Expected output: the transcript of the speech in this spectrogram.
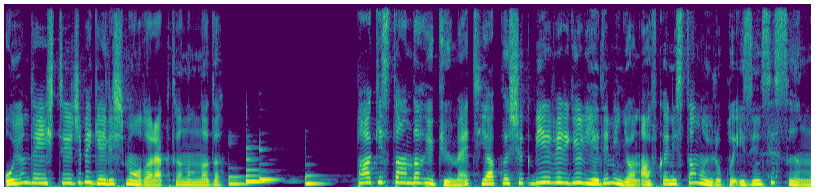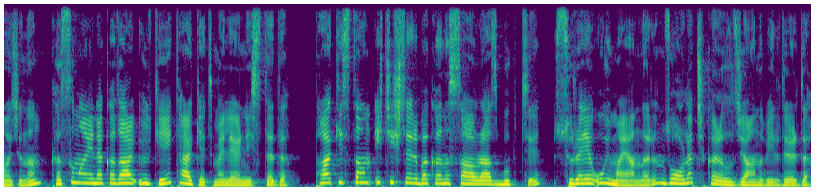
oyun değiştirici bir gelişme olarak tanımladı. Pakistan'da hükümet yaklaşık 1,7 milyon Afganistan uyruklu izinsiz sığınmacının Kasım ayına kadar ülkeyi terk etmelerini istedi. Pakistan İçişleri Bakanı Savraz Bukti, süreye uymayanların zorla çıkarılacağını bildirdi.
